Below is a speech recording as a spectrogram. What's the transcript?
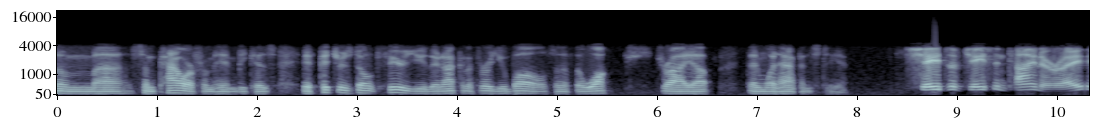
some uh, some power from him because if pitchers don't fear you, they're not going to throw you balls, and if the walks dry up, then what happens to you? Shades of Jason Tyner, right?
